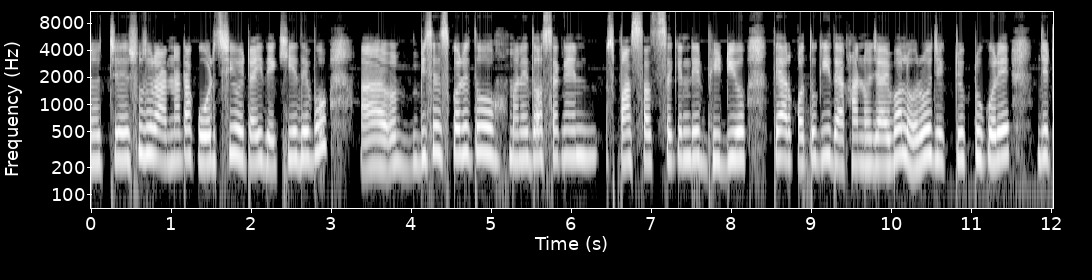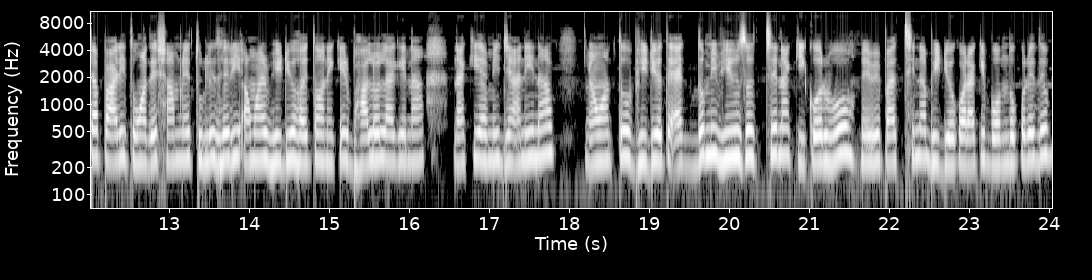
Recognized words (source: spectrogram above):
হচ্ছে শুধু রান্নাটা করছি, ওইটাই দেখিয়ে দেব। আর বিশেষ করে তো মানে দশ সেকেন্ড, পাঁচ, সাত সেকেন্ডের ভিডিওতে আর কত কী দেখানো যায় বলো? রোজ একটু একটু করে যেটা পারি তোমাদের সামনে তুলে তুলে ধরি, আমার ভিডিও হয়তো অনেকের ভালো লাগে না, নাকি আমি জানি না। আমার তো ভিডিওতে একদমই ভিউজ হচ্ছে না, কি করব? ভেবে পাচ্ছি না, ভিডিও করা কি বন্ধ করে দেব?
